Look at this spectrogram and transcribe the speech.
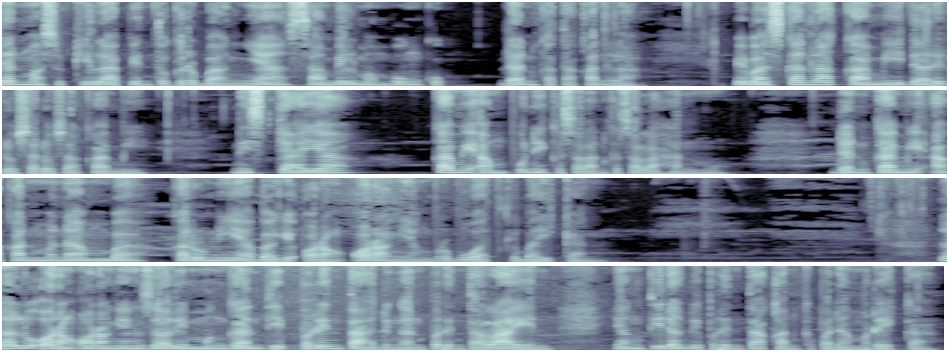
dan masukilah pintu gerbangnya sambil membungkuk, dan katakanlah, Bebaskanlah kami dari dosa-dosa kami, niscaya kami ampuni kesalahan-kesalahanmu. dan kami akan menambah karunia bagi orang-orang yang berbuat kebaikan. Lalu orang-orang yang zalim mengganti perintah dengan perintah lain yang tidak diperintahkan kepada mereka.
